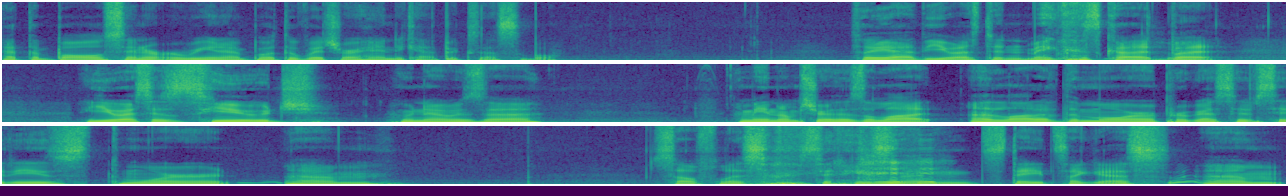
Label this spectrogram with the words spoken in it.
at the Bell Center Arena, both of which are handicap accessible. So yeah, the U.S. didn't make this cut, but the U.S. is huge. Who knows? Uh, I mean, I'm sure there's a lot, a lot of the more progressive cities, the more um, selfless cities and states, I guess. Um,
